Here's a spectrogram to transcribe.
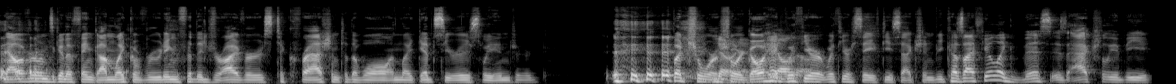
now everyone's gonna think I'm like rooting for the drivers to crash into the wall and like get seriously injured. But sure, No, sure. no, Go ahead with know. your with your safety section because I feel like this is actually the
